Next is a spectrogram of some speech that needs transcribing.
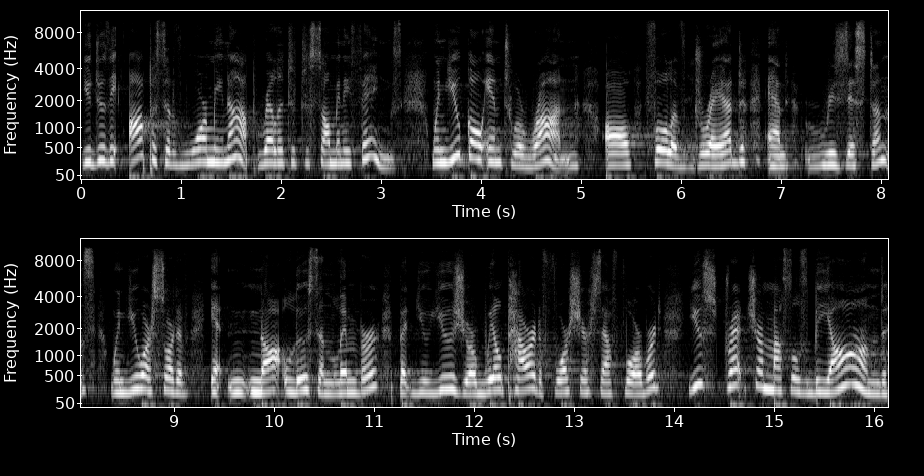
you do the opposite of warming up relative to so many things. When you go into a run all full of dread and resistance, when you are sort of not loose and limber, but you use your willpower to force yourself forward, you stretch your muscles beyond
